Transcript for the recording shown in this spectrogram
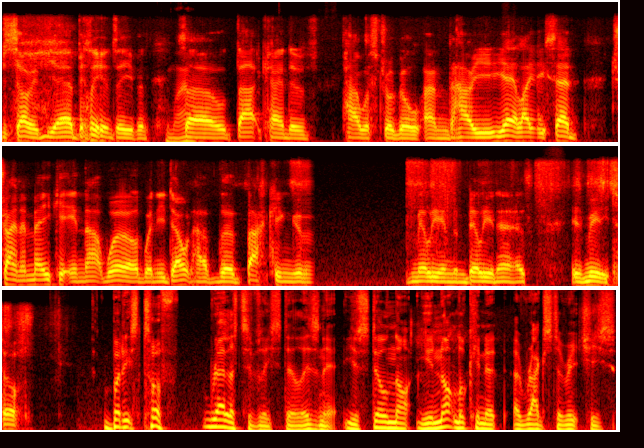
Sorry, yeah, billions even. Wow. So that kind of power struggle and how you, yeah, like you said, trying to make it in that world when you don't have the backing of million and billionaires is really tough. but it's tough relatively still, isn't it? You're still not you're not looking at a rags to riches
